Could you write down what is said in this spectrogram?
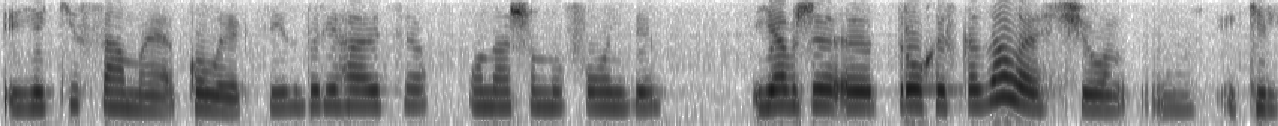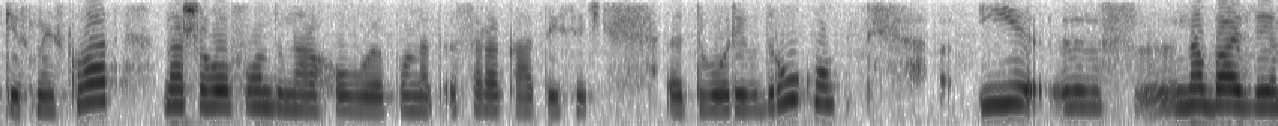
які саме колекції зберігаються у нашому фонді. Я вже е, трохи сказала, що кількісний склад нашого фонду нараховує понад 40 тисяч е, творів друку. І на базі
